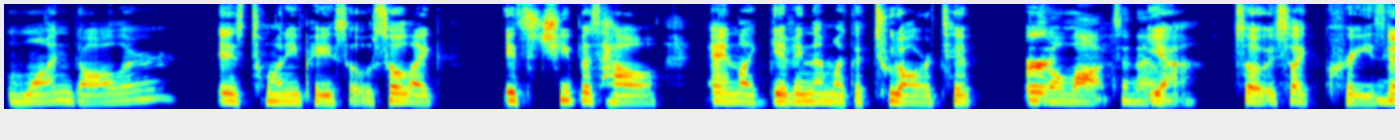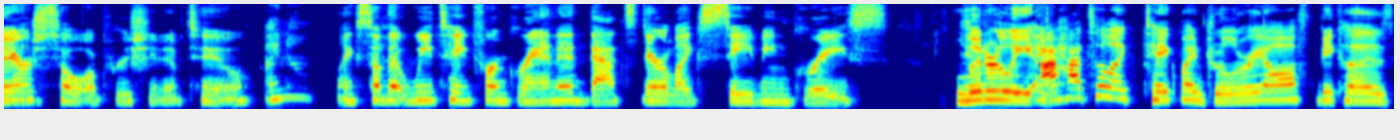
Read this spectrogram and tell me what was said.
one dollar is 20 pesos so like it's cheap as hell and like giving them like a two dollar tip Is a lot to them. yeah so it's like crazy They're so appreciative too. i know Like stuff that we take for granted, that's their like saving grace. literally i had to like take my jewelry off because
